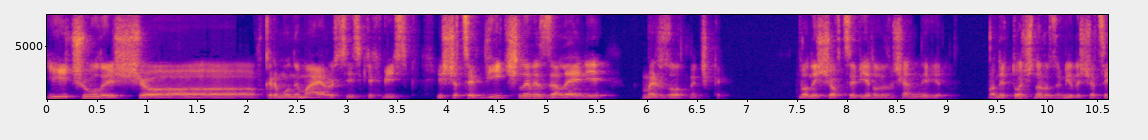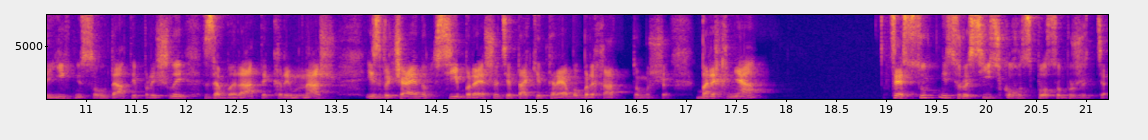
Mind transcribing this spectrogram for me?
і чули, що в Криму немає російських військ, і що це вічливі зелені мерзотнички. Вони що в це вірили? Звичайно, не вірили. Вони точно розуміли, що це їхні солдати прийшли забирати Крим наш. І, звичайно, всі брешуть, і так і треба брехати, тому що брехня це сутність російського способу життя.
